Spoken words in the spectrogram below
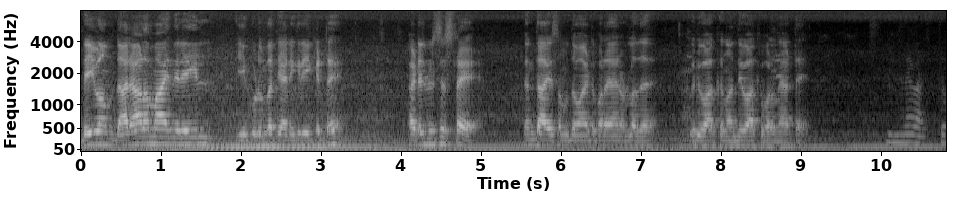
ദൈവം ധാരാളമായ നിലയിൽ ഈ കുടുംബത്തെ അനുഗ്രഹിക്കട്ടെ. അടൽ സിസ്റ്ററെ എന്തായ സംബന്ധമായിട്ട് പറയാനുള്ളത് ഒരു വാക്ക് നന്ദി വാക്ക് പറഞ്ഞാട്ടെ? വസ്തു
